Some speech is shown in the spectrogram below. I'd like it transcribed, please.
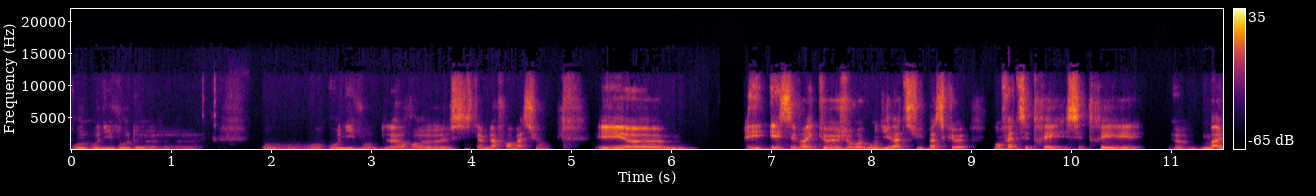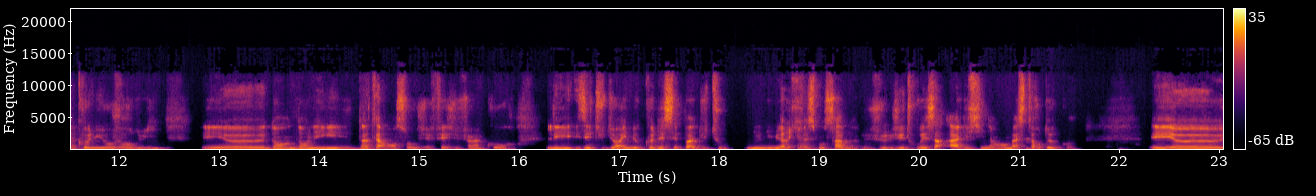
au, niveau de au, niveau de leur système d'information. Et et, c'est vrai que je rebondis là-dessus parce que en fait c'est très c'est très mal connu aujourd'hui et euh, dans, dans, les interventions que j'ai fait, j'ai fait un cours, les étudiants, ils ne connaissaient pas du tout le numérique responsable. J'ai trouvé ça hallucinant en master 2. Quoi. Et euh,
